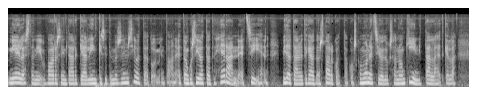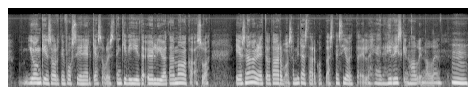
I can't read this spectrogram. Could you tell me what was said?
mielestäni varsin tärkeä linkki sitten myös esimerkiksi sijoittajatoimintaan. Että onko sijoittajat heränneet siihen, mitä tämä nyt käytännössä tarkoittaa, koska monet sijoitukset on kiinni tällä hetkellä jonkin sortin fossiilienergiassa, oli sitten kivihiiltä, öljyä tai maakaasua. Ja jos nämä menettävät arvonsa, mitä se tarkoittaa sitten sijoittajille ja heidän riskinhallinnalleen? Mm. Ö,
